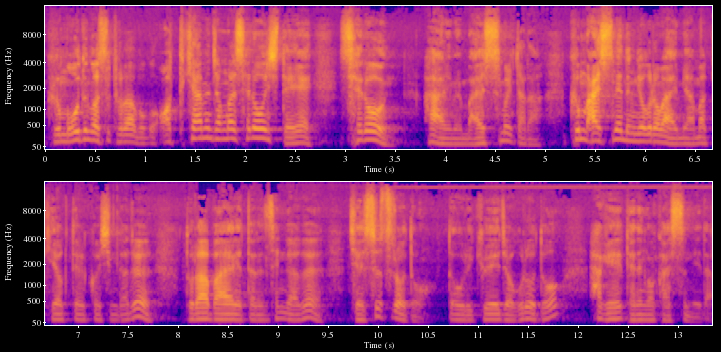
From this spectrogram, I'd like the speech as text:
그 모든 것을 돌아보고 어떻게 하면 정말 새로운 시대에 새로운 하나님의 말씀을 따라 그 말씀의 능력으로 말미암아 개혁될 것인가를 돌아봐야겠다는 생각을 제 스스로도 또 우리 교회적으로도 하게 되는 것 같습니다.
